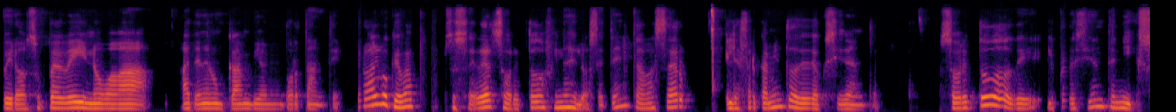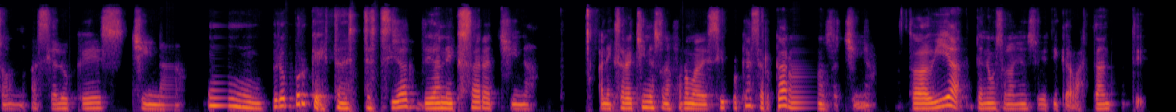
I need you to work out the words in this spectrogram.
pero su PBI no va a tener un cambio importante. Pero algo que va a suceder, sobre todo a fines de los 70, va a ser el acercamiento de Occidente, sobre todo del presidente Nixon hacia lo que es China. Mm, pero ¿por qué esta necesidad de anexar a China? Anexar a China es una forma de decir, ¿por qué acercarnos a China? Todavía tenemos a la Unión Soviética bastante,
